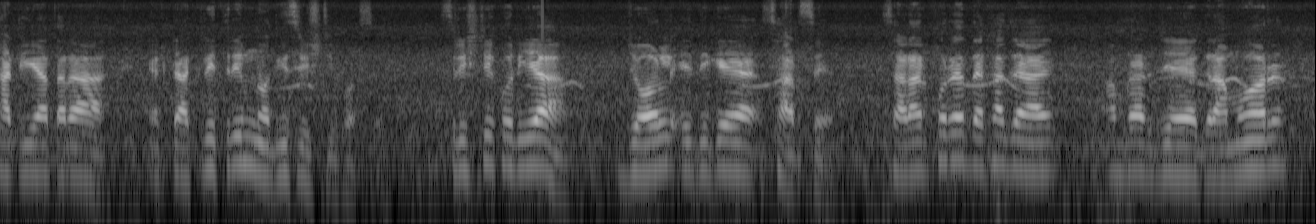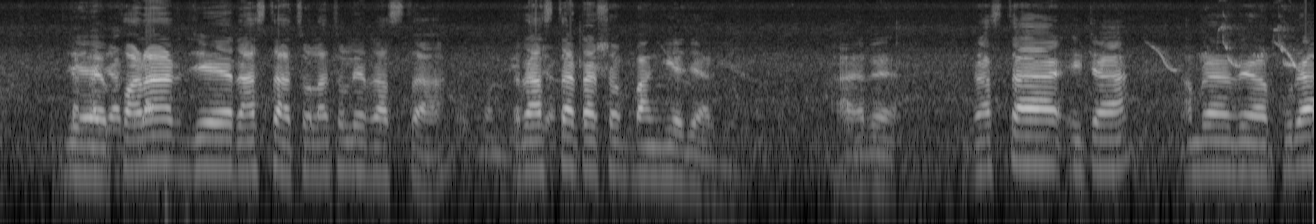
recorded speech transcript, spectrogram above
কাটিয়া তারা একটা কৃত্রিম নদী সৃষ্টি করছে। সৃষ্টি করিয়া জল এদিকে ছাড়ছে। ছাড়ার পরে দেখা যায় আমরা যে গ্রামের যে পাড়ার যে রাস্তা চলাচলের রাস্তা রাস্তাটা সব ভাঙ্গিয়ে যায় আর কি। আর রাস্তা এটা আমরা পুরা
